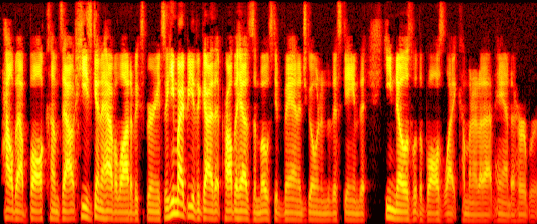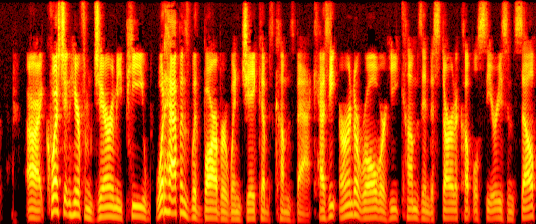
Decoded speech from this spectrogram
how that ball comes out. He's going to have a lot of experience. So he might be the guy that probably has the most advantage going into this game that he knows what the ball's like coming out of that hand of Herbert. All right, question here from Jeremy P. What happens with Barber when Jacobs comes back? Has he earned a role where he comes in to start a couple series himself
